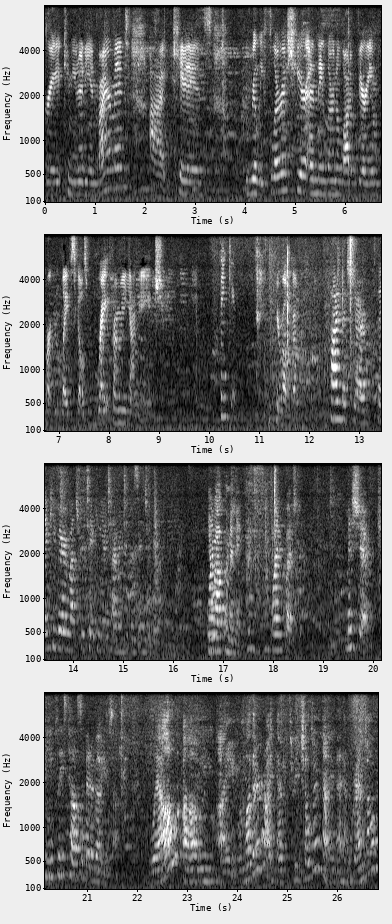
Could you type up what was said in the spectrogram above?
great community environment. Uh, kids really flourish here and they learn a lot of very important life skills right from a young age. Thank you. You're welcome. Hi, Ms. Sheriff. Thank you very much for taking your time into this interview. You're One welcome, question. Annette. One question. Ms. Sheriff, can you please tell us a bit about yourself? Well, um, I'm a mother. I have three children. and I have a granddaughter.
